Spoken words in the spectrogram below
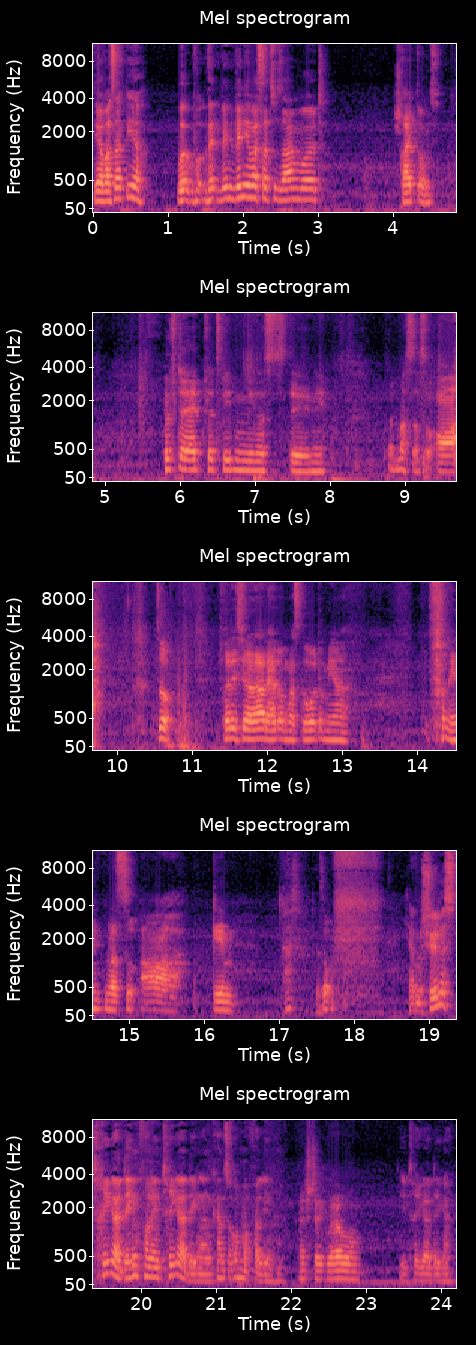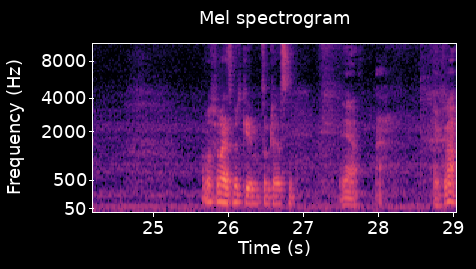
ja, was sagt ihr? Wenn, wenn, wenn ihr was dazu sagen wollt, schreibt uns. Hüfte at flitzbieben-de. Nee. Was machst du so? Oh. So, Freddy ist wieder da, der hat irgendwas geholt, um mir von hinten was zu ah, geben. So, Ich habe ein schönes Triggerding von den Triggerdingern. Kannst du auch mal verlinken. Hashtag Werbung. Die Triggerdinger. Da muss man jetzt mitgeben zum Testen. Ja. Ja klar.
